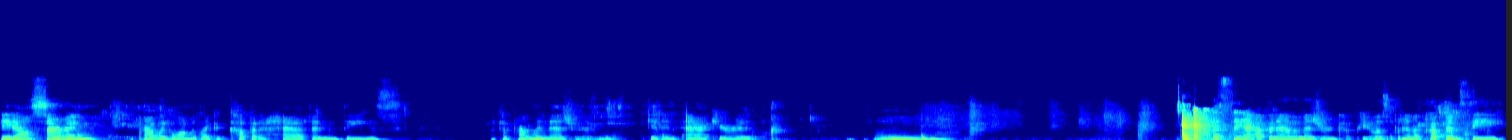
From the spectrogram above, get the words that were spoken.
eight ounce serving. I'm probably going with like a cup and a half in these. I could probably measure it and get an accurate. Um, let's see, I happen to have a measuring cup here. Let's put in a cup and see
